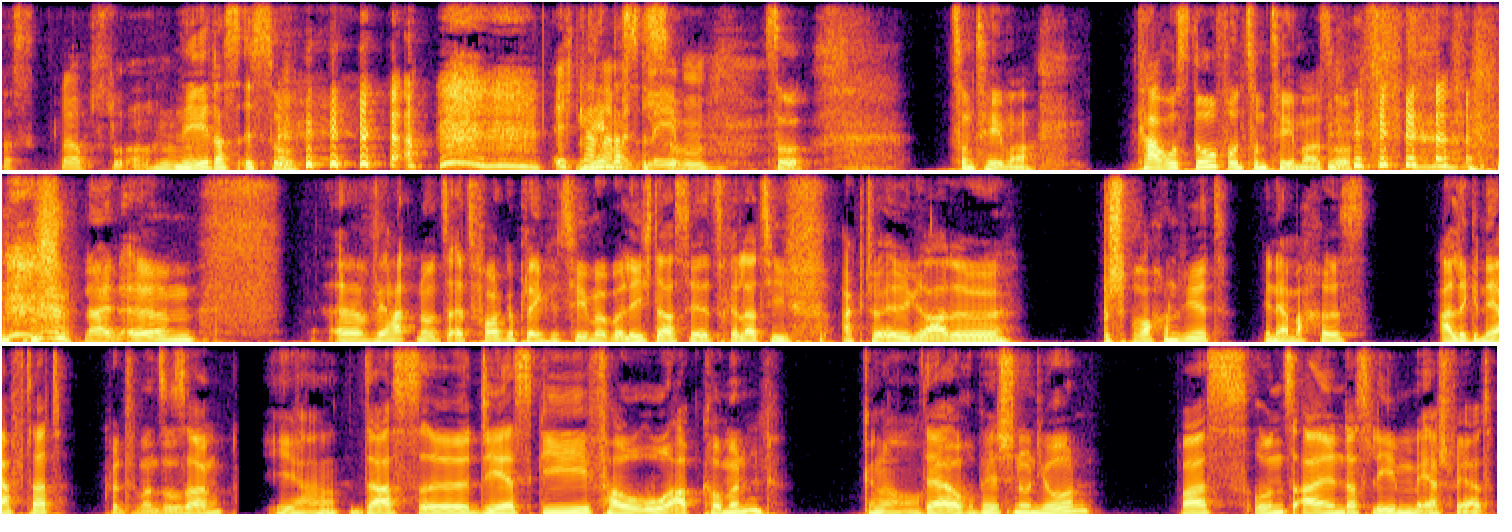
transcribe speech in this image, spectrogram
das glaubst du auch nur. Nee, das ist so. ich kann nee, das damit ist so. leben. So, zum Thema. Karos doof und zum Thema, so. Nein, ähm, äh, wir hatten uns als Vorgeplänkel-Thema überlegt, da es ja jetzt relativ aktuell gerade besprochen wird, in der Mache ist, alle genervt hat, könnte man so sagen. Ja, Das äh, DSG-VO-Abkommen genau. der Europäischen Union, was uns allen das Leben erschwert.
